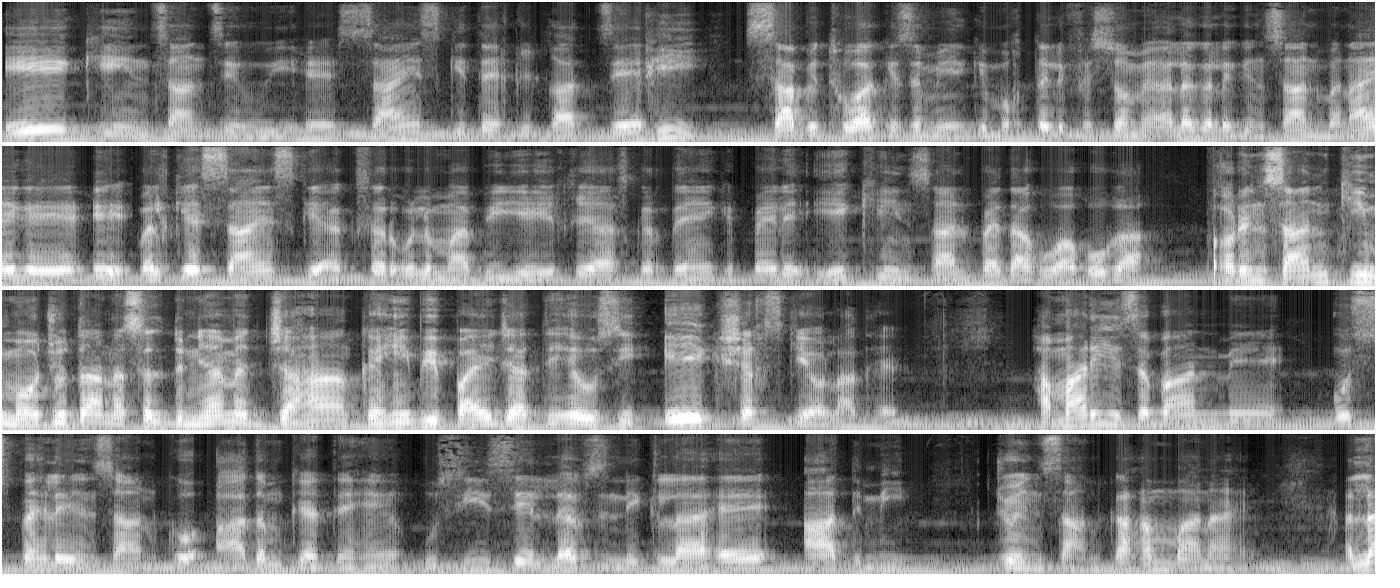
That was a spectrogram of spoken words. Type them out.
ایک ہی انسان سے ہوئی ہے۔ سائنس کی تحقیقات سے بھی ثابت ہوا کہ زمین کے مختلف حصوں میں الگ الگ انسان بنائے گئے ہیں۔ بلکہ سائنس کے اکثر علماء بھی یہی قیاس کرتے ہیں کہ پہلے ایک ہی انسان پیدا ہوا ہوگا۔ اور انسان کی موجودہ نسل دنیا میں جہاں کہیں بھی پائی جاتی ہے، اسی ایک شخص کی اولاد ہے۔ ہماری زبان میں اس پہلے انسان کو آدم کہتے ہیں، اسی سے لفظ نکلا ہے آدمی، جو انسان کا ہم مانا ہے۔ اللہ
